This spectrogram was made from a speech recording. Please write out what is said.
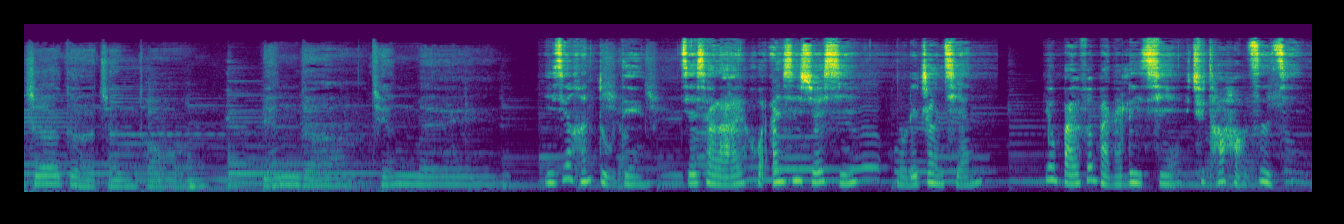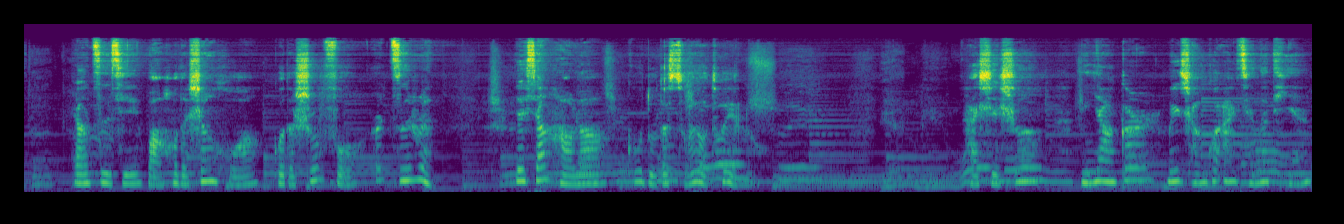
这个枕头变得甜美？已经很笃定，接下来会安心学习，努力挣钱，用百分百的力气去讨好自己，让自己往后的生活过得舒服而滋润。也想好了孤独的所有退路，还是说你压根儿没尝过爱情的甜，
